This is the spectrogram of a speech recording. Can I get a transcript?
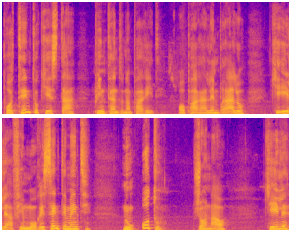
portento que está pintando na parede, ou para lembrá-lo que ele afirmou recentemente num outro jornal que ele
